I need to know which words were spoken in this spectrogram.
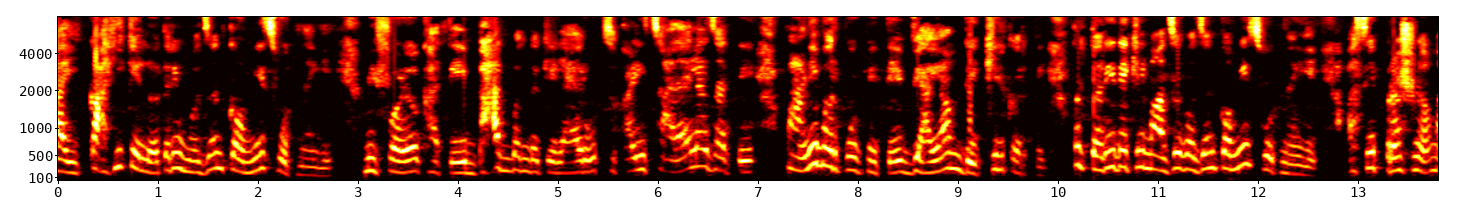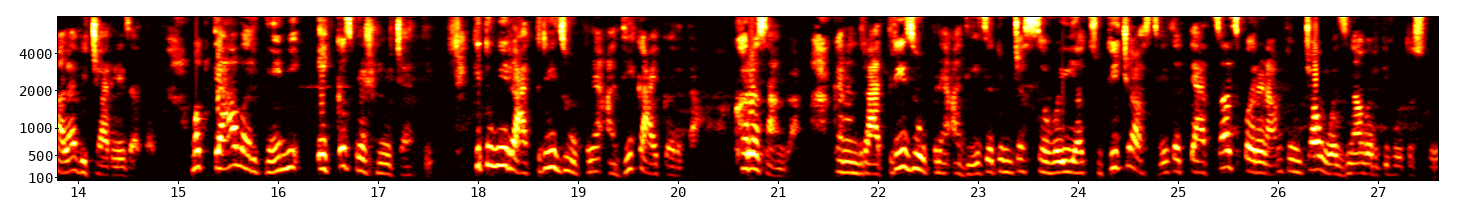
ताई काही केलं तरी वजन कमीच होत नाहीये. मी फळं खाते भात बंद केलाय रोज सकाळी चालायला जाते पाणी भरपूर पिते व्यायाम देखील करते. पण तरी देखील माझं वजन कमीच होत नाहीये असे प्रश्न मला विचारले जातात. मग त्यावरती मी एकच प्रश्न विचारते की तुम्ही रात्री झोपण्याआधी काय करता? खरं सांगा. कारण रात्री झोपण्याआधी जर तुमच्या सवयी या चुकीच्या असतील तर त्याचाच परिणाम तुमच्या वजनावरती होत असतो.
